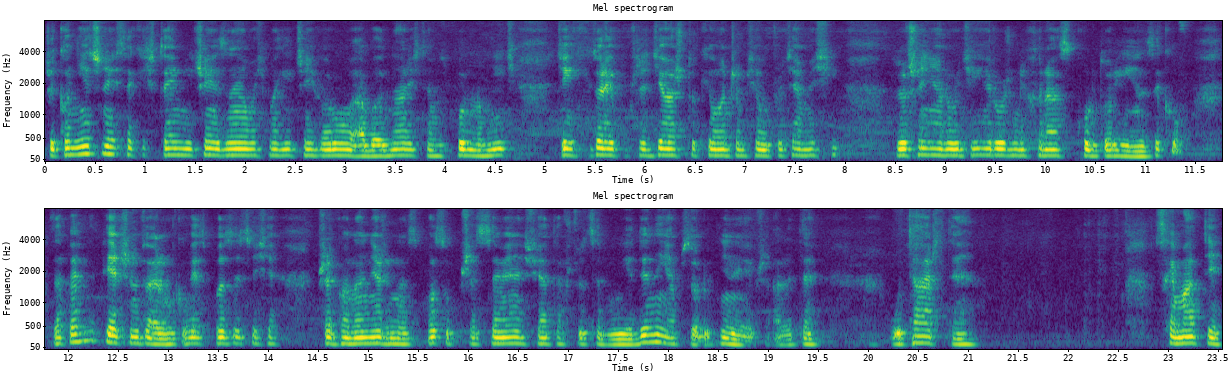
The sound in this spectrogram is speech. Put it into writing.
Czy konieczne jest jakieś wtajemniczenie, znajomość magicznej formuły, aby odnaleźć tę wspólną nić, dzięki której poprzez dzieła sztuki łączą się uczucia, myśli, wzruszenia ludzi różnych ras, kultur i języków? Zapewne pierwszym z warunków jest pozycja się przekonania, że na sposób przedstawiania świata w sztuce był jedyny i absolutnie najlepszy, ale te utarte schematy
